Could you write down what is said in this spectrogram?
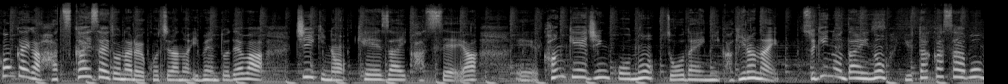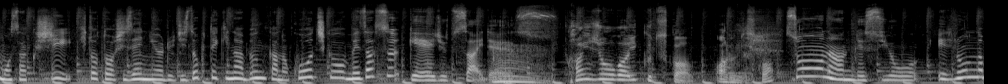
今回が初開催となるこちらのイベントでは地域の経済活性や、えー関係人口の増大に限らない次の代の豊かさを模索し人と自然による持続的な文化の構築を目指す芸術祭です。会場がいくつかあるんですか？そうなんですよ。いろんな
